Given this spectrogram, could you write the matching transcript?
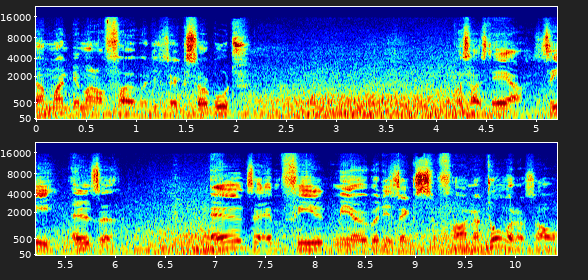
Er meint immer noch voll über die 6. Ja, gut. Was heißt er? Sie, Else. Else empfiehlt mir, über die 6 zu fahren. Dann tun wir das auch.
